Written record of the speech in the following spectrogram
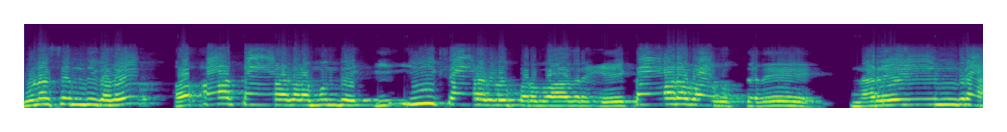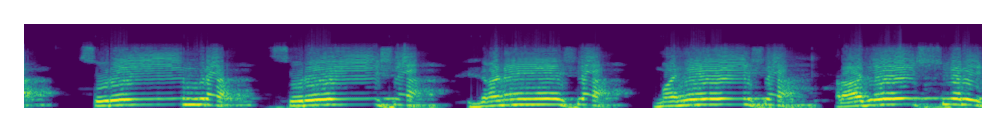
ಗುಣಸಂಧಿಗಳು ಅ ಕಾರಗಳ ಮುಂದೆ ಈ ಈ ಕಾರಗಳು ಪರವಾದರೆ ಏಕಾರವಾಗುತ್ತದೆ. ನರೇಂದ್ರ ಸುರೇಂದ್ರ ಸುರೇಶ ಗಣೇಶ ಮಹೇಶ, ರಾಜೇಶ್ವರಿ.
